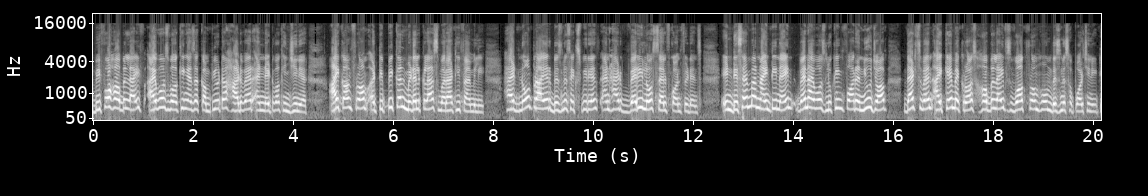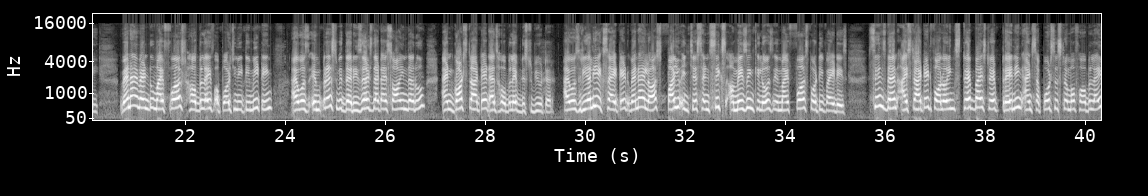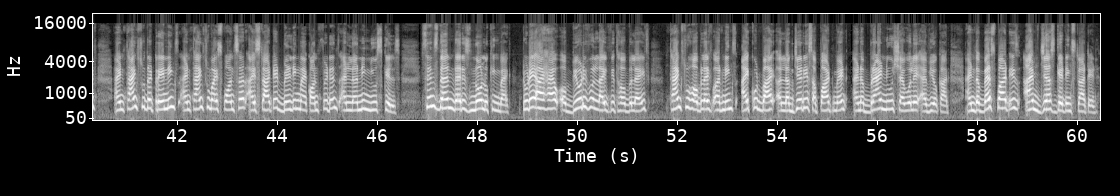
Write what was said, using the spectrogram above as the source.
Before Herbalife, I was working as a computer hardware and network engineer. I come from a typical middle class Marathi family, had no prior business experience and had very low self-confidence. In December 99, when I was looking for a new job, that's when I came across Herbalife's work from home business opportunity. When I went to my first Herbalife opportunity meeting, I was impressed with the results that I saw in the room and got started as Herbalife distributor. I was really excited when I lost 5 inches and 6 amazing kilos in my first 45 days. Since then, I started following step-by-step -step training and support system of Herbalife and thanks to the trainings and thanks to my sponsor, I started building my confidence and learning new skills. Since then, there is no looking back. Today I have a beautiful life with Herbalife. Thanks to Herbalife earnings, I could buy a luxurious apartment and a brand new Chevrolet Aveo car. And the best part is I'm just getting started.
